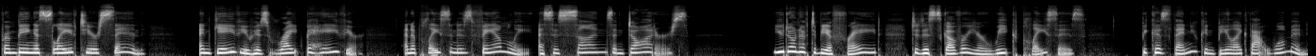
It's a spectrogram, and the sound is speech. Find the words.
from being a slave to your sin and gave you his right behavior and a place in His family as His sons and daughters. You don't have to be afraid to discover your weak places because then you can be like that woman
